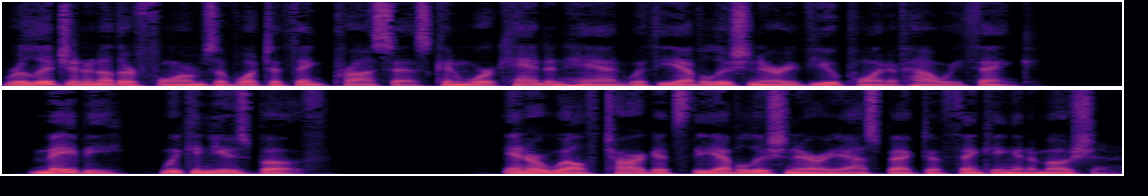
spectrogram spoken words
religion, and other forms of what to think process can work hand in hand with the evolutionary viewpoint of how we think. Maybe, we can use both. Inner wealth targets the evolutionary aspect of thinking and emotion.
